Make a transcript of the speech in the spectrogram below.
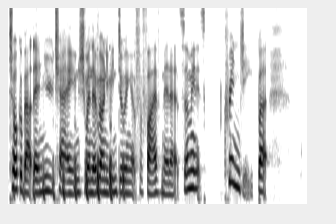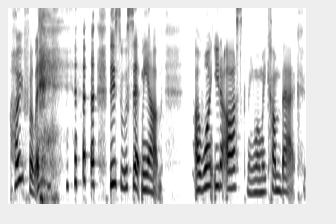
talk about their new change when they've only been doing it for five minutes. I mean, it's cringy, but hopefully this will set me up. I want you to ask me when we come back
